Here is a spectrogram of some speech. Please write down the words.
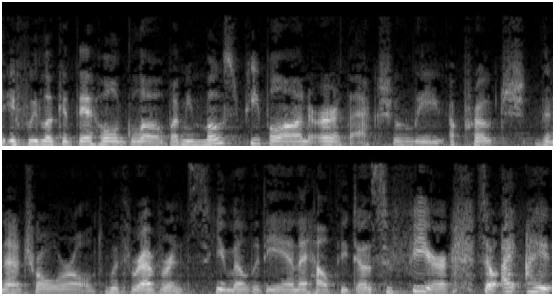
if we look at the whole globe. I mean, most people on Earth actually approach the natural world with reverence, humility, and a healthy dose of fear. So I, I,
